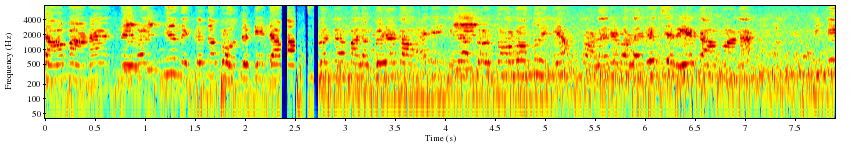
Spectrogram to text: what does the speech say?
ഡാം ആണ്. നിറഞ്ഞു നിൽക്കുന്ന പോത്തുണ്ടി ഡാം മലമ്പുഴ ഡാമിന് ഇത് അത്രത്തോളം ഒന്നുമില്ല. വളരെ വളരെ ചെറിയ ഡാമാണ് പിന്നെ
